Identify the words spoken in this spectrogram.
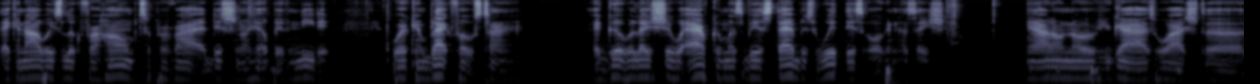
they can always look for home to provide additional help if needed. Where can black folks turn? A good relationship with Africa must be established with this organization. And I don't know if you guys watched uh,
